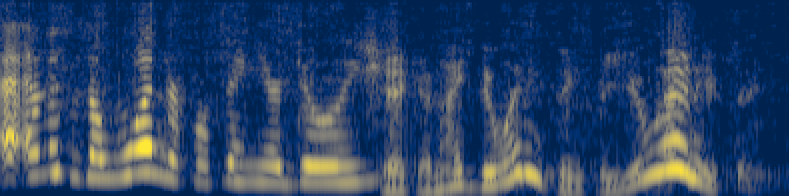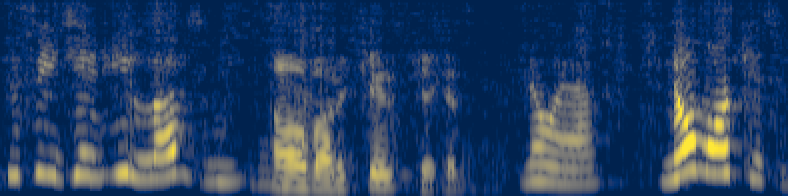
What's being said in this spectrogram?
A- and this is a wonderful thing you're doing. Chicken, I'd do anything for you, anything. You see, Jane, he loves me. How about a kiss, chicken? No, Al. No more kissing.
